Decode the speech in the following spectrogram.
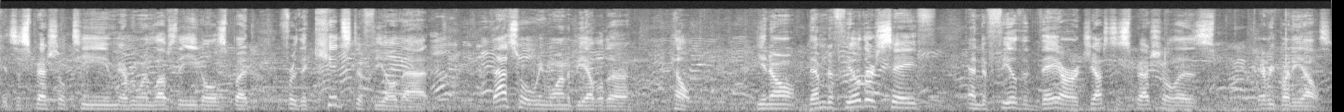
it's a special team everyone loves the eagles but for the kids to feel that that's what we want to be able to help. You know them to feel they're safe and to feel that they are just as special as everybody else.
